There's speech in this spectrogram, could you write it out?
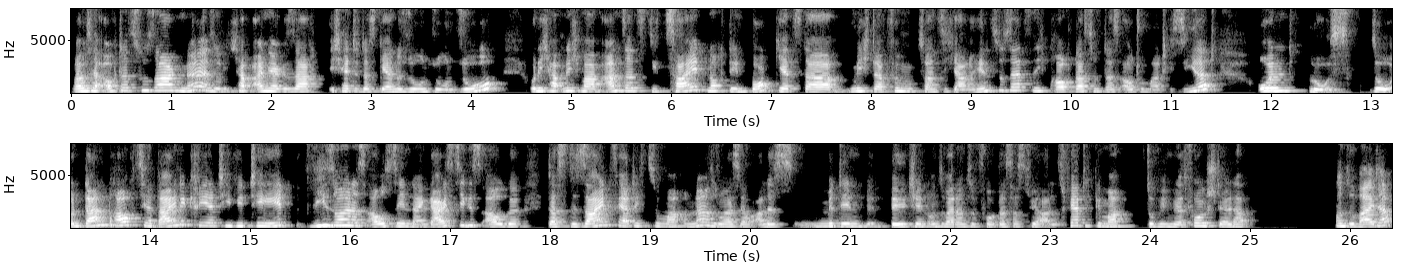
man muss ja auch dazu sagen, ne? Also ich habe Anja gesagt, ich hätte das gerne so und so und so. Und ich habe nicht mal im Ansatz die Zeit noch den Bock, jetzt da mich da 25 Jahre hinzusetzen. Ich brauche das und das automatisiert und los. So, und dann braucht es ja deine Kreativität. Wie soll das aussehen? Dein geistiges Auge, das Design fertig zu machen. Ne? Also du hast ja auch alles mit den Bildchen und so weiter und so fort. Das hast du ja alles fertig gemacht, so wie ich mir das vorgestellt habe und so weiter.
